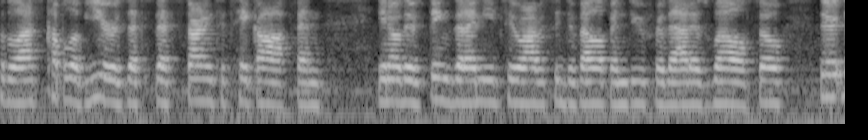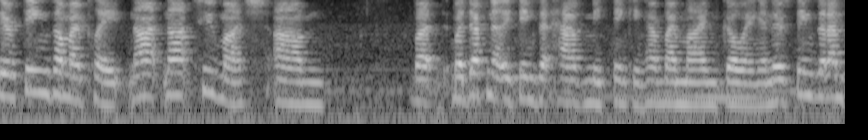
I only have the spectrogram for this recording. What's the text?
for the last couple of years that's that's starting to take off. And you know there's things that I need to obviously develop and do for that as well. So there there are things on my plate. Not not too much um, but but definitely things that have me thinking have my mind going. And there's things that I'm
